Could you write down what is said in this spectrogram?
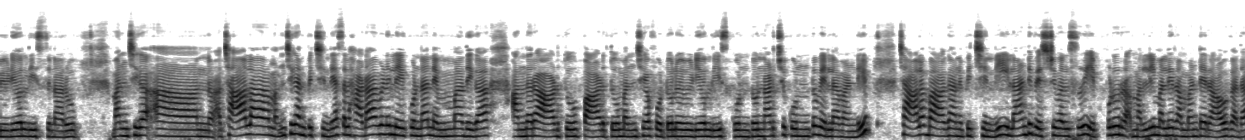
వీడియోలు తీస్తున్నారు. మంచిగా చాలా మంచిగా అనిపించింది. అసలు హడావిడి లేకుండా నెమ్మదిగా అందరూ ఆడుతూ పాడుతూ మంచిగా ఫోటోలు వీడియోలు తీసుకుంటూ నడుచుకుంటూ వెళ్ళామండి. చాలా బాగా అనిపించింది. ఇలాంటి ఫెస్టివల్స్ ఎప్పుడు ఎప్పుడు మళ్ళీ మళ్ళీ రమ్మంటే రావు కదా.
